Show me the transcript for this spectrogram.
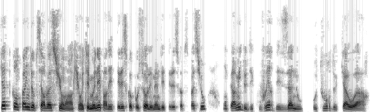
Quatre campagnes d'observation hein, qui ont été menées par des télescopes au sol et même des télescopes spatiaux ont permis de découvrir des anneaux autour de Kaoar.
